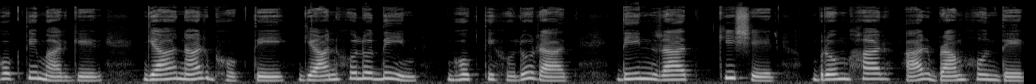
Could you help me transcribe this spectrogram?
ভক্তি মার্গের। জ্ঞান আর ভক্তি, জ্ঞান হলো দিন, ভক্তি হলো রাত। দিন রাত কিসের? ব্রহ্মার আর ব্রাহ্মণদের।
